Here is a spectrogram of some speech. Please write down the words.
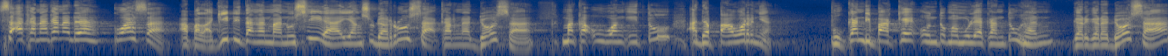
seakan-akan ada kuasa. Apalagi di tangan manusia yang sudah rusak karena dosa, maka uang itu ada powernya. Bukan dipakai untuk memuliakan Tuhan, gara-gara dosa,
